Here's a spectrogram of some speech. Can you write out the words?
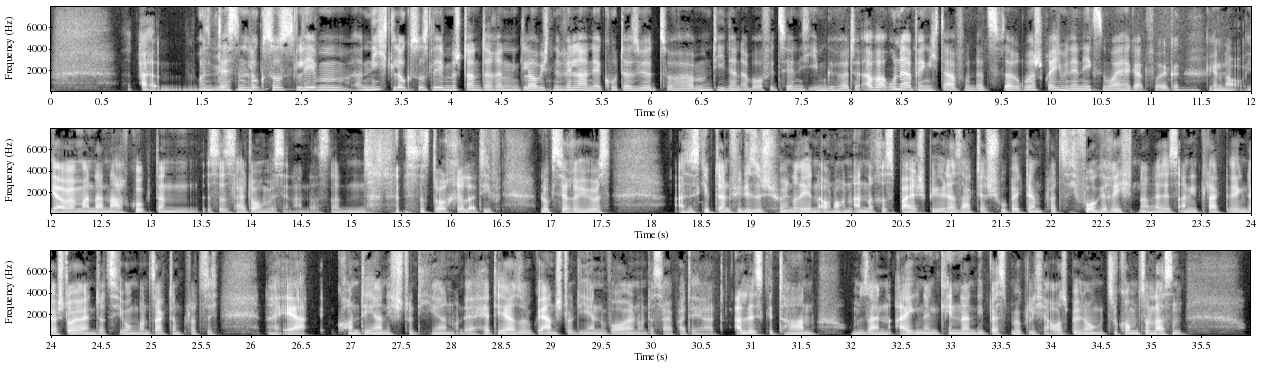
Äh, und dessen Luxusleben, nicht Luxusleben bestand darin, glaube ich, eine Villa an der Côte d'Azur zu haben, die dann aber offiziell nicht ihm gehörte. Aber unabhängig davon, das, darüber sprechen wir in der nächsten Wirecard-Folge. Genau. Ja, wenn man da nachguckt, dann ist es halt auch ein bisschen anders. Ne? Dann ist es doch relativ luxuriös. Also es gibt dann für diese Schönreden auch noch ein anderes Beispiel. Da sagt der Schubeck dann plötzlich vor Gericht, ne, er ist angeklagt wegen der Steuerhinterziehung und sagt dann plötzlich, na, er konnte ja nicht studieren und er hätte ja so gern studieren wollen und deshalb hat er halt alles getan, um seinen eigenen Kindern die bestmögliche Ausbildung zukommen zu lassen.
